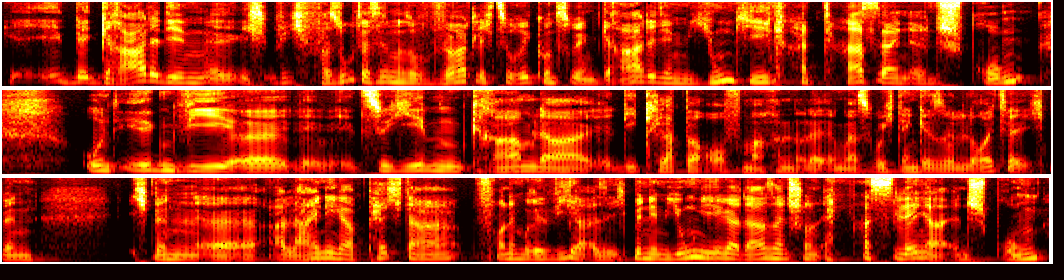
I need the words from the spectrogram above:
äh, gerade dem, äh, ich, ich versuche das immer so wörtlich zu rekonstruieren, gerade dem Jungjäger-Dasein entsprungen und irgendwie äh, zu jedem Kram da die Klappe aufmachen oder irgendwas, wo ich denke, so Leute, ich bin, ich bin äh, alleiniger Pächter von einem Revier. Also ich bin dem Jungjäger-Dasein schon etwas länger entsprungen.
